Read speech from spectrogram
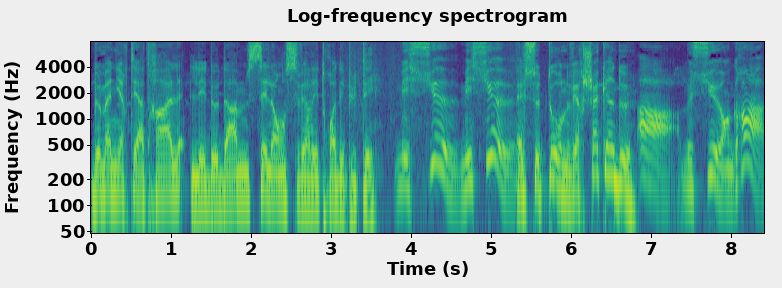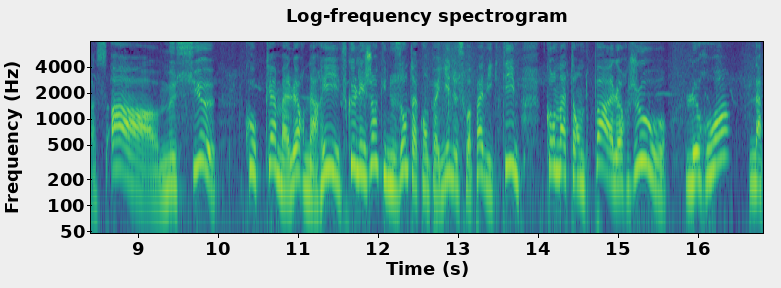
De manière théâtrale, les deux dames s'élancent vers les trois députés. Messieurs, messieurs Elles se tournent vers chacun d'eux. Ah, monsieur, en grâce Ah, monsieur Qu'aucun malheur n'arrive, que les gens qui nous ont accompagnés ne soient pas victimes, qu'on n'attende pas à leur jour. Le roi n'a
